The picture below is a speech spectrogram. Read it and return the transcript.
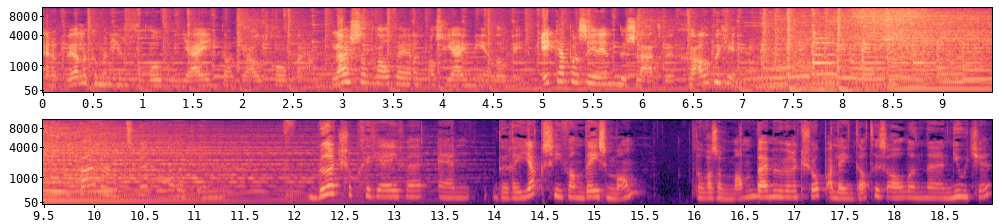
En op welke manier verover jij dan jouw droombaan? Luister vooral verder als jij meer wil weten. Ik heb er zin in, dus laten we gauw beginnen. Een paar maanden terug had ik een workshop gegeven en de reactie van deze man, er was een man bij mijn workshop, alleen dat is al een uh, nieuwtje.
